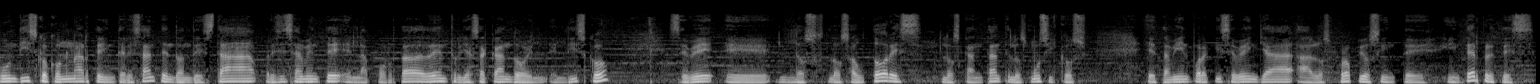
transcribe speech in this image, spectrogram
un disco con un arte interesante en donde está precisamente en la portada adentro, ya sacando el, disco, se ve eh, los, los autores, los cantantes, los músicos, eh, también por aquí se ven ya a los propios intérpretes.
